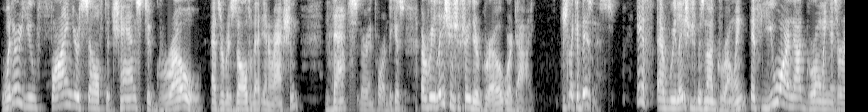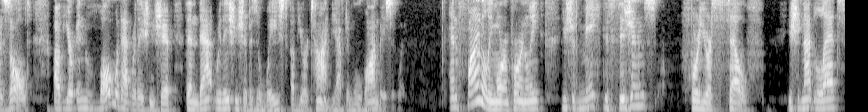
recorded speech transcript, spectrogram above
Whether you find yourself the chance to grow as a result of that interaction, that's very important because a relationship should either grow or die, just like a business if a relationship is not growing, if you are not growing as a result of your involvement with that relationship, then that relationship is a waste of your time. You have to move on, basically. And finally, more importantly, you should make decisions for yourself. You should not let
